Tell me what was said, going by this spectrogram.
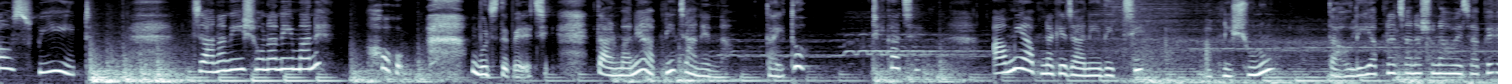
হাউ সুইট জানা নেই, শোনা নেই মানে? হো, বুঝতে পেরেছি। তার মানে আপনি জানেন না, তাই তো? ঠিক আছে, আমি আপনাকে জানিয়ে দিচ্ছি। আপনি শুনুন, তাহলেই আপনার জানাশোনা হয়ে যাবে।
